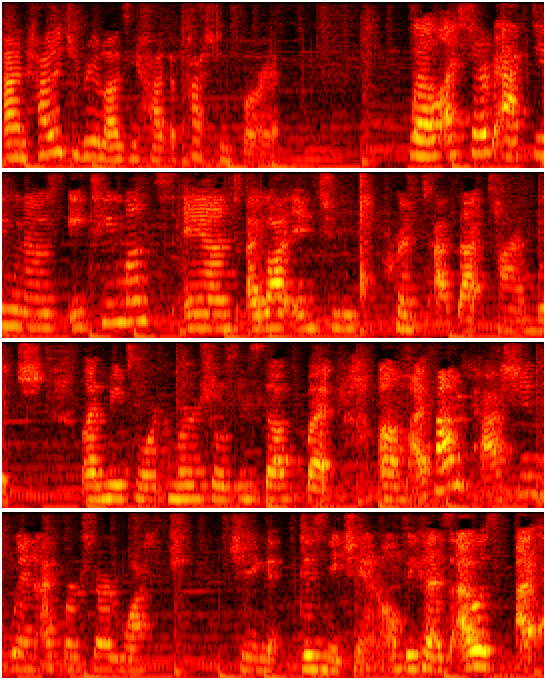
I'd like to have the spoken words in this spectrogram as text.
and how did you realize you had a passion for it? Well, I started acting when I was 18 months and I got into print at that time, which led me to more commercials and stuff. But um, I found a passion when I first started watching Disney Channel because I was, I,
